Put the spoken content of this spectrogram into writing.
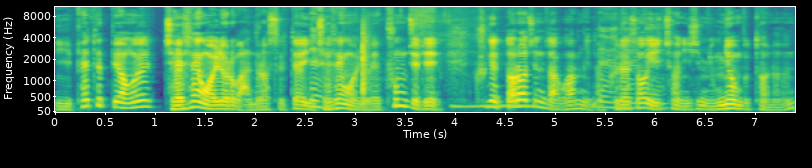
이 페트병을 재생 원료로 만들었을 때이 네. 재생 원료의 품질이 크게 음. 떨어진다고 합니다. 네, 그래서 네, 네. 2026년부터는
